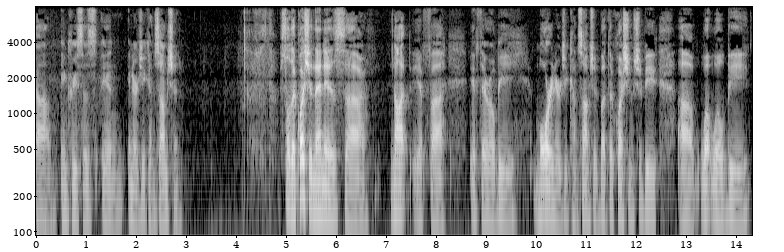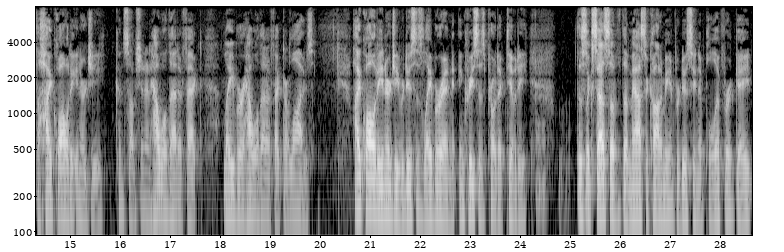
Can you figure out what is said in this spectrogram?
um, increases in energy consumption. So the question then is uh, not if uh, if there will be more energy consumption, but the question should be uh, what will be the high quality energy consumption and how will that affect labor? How will that affect our lives? High quality energy reduces labor and increases productivity. The success of the mass economy in producing a proliferate,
